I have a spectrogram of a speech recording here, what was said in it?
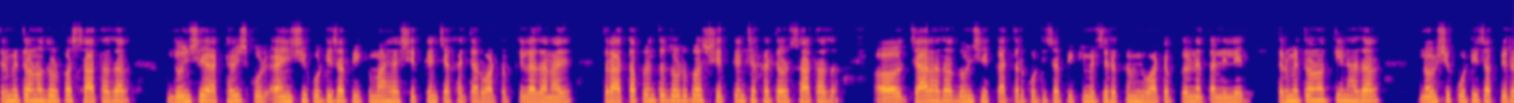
तर मित्रांनो जवळपास सात हजार दोनशे अठ्ठावीस कोटी ऐंशी कोटीचा पीक विमा ह्या शेतकऱ्यांच्या खात्यावर वाटप केला जाणार आहे. तर आतापर्यंत जवळपास शेतकऱ्यांच्या खात्यावर सात हजार चार हजार दोनशे एकाहत्तर कोटीचा पीक विम्याची रक्कम ही वाटप करण्यात आलेली आहे. तर मित्रांनो तीन हजार नऊशे कोटीचा पिर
